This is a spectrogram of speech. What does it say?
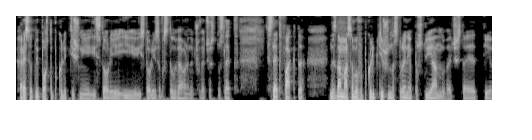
Харесват ми постапокалиптични истории и истории за възстановяване на човечеството след, след факта. Не знам, аз съм в апокалиптично настроение постоянно вече с тия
